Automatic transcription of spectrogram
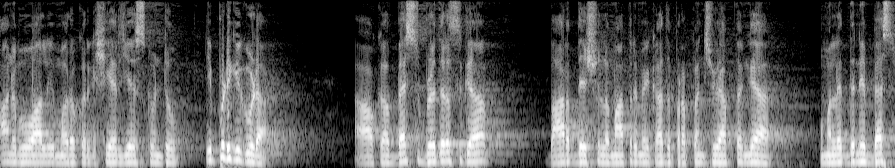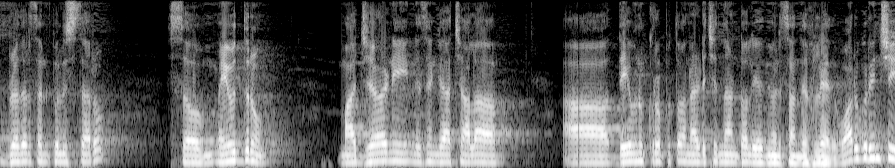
అనుభవాలు మరొకరికి షేర్ చేసుకుంటూ ఇప్పటికీ కూడా ఒక బెస్ట్ బ్రదర్స్గా భారతదేశంలో మాత్రమే కాదు ప్రపంచవ్యాప్తంగా మమ్మల్ని ఇద్దరిని బెస్ట్ బ్రదర్స్ అని పిలుస్తారు. సో మేమిద్దరం మా జర్నీ నిజంగా చాలా దేవుని కృపతో నడిచిందంటో లేదు అని సందేహం లేదు. వారి గురించి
